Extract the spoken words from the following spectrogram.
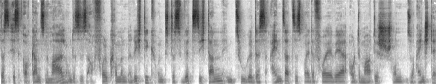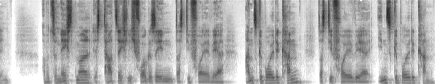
Das ist auch ganz normal und das ist auch vollkommen richtig und das wird sich dann im Zuge des Einsatzes bei der Feuerwehr automatisch schon so einstellen. Aber zunächst mal ist tatsächlich vorgesehen, dass die Feuerwehr ans Gebäude kann, dass die Feuerwehr ins Gebäude kann,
